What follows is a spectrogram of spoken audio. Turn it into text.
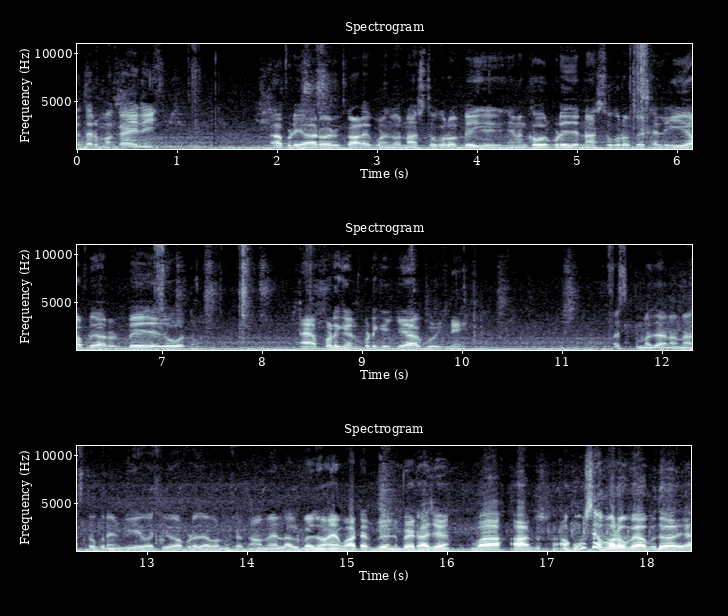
અત્યારમાં કાંઈ નહીં? આપણે હાર વાર કાળે પણ જો નાસ્તો કરવા બે ગઈ એને ખબર પડે છે નાસ્તો કરવા બેઠા એટલે એ આપણે હાર બે જાય જોવો તમે. આ પડગે ને પડગે ગયા આગળ નહીં. મસ્ત મજાનો નાસ્તો કરીને એવા છીએ. આપણે જવાનું છે કામે લાલભાઈ જો અહીંયા વાટે બેન બેઠા છે. વાહ આ શું છે મારો ભાઈ આ બધો હે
